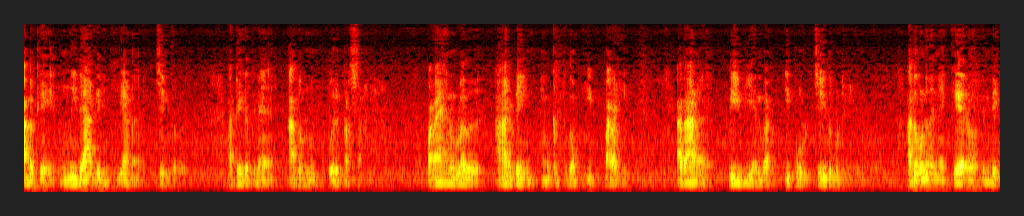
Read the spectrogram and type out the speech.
അതൊക്കെ നിരാകരിക്കുകയാണ് ചെയ്തത്. അദ്ദേഹത്തിന് അതൊന്നും ഒരു പ്രശ്നമല്ല. പറയാനുള്ളത് ആരുടെയും മുഖത്ത് നോക്കി പറയും. അതാണ് പി വി അൻവർ ഇപ്പോൾ ചെയ്തുകൊണ്ടിരിക്കുന്നത്. അതുകൊണ്ട് തന്നെ കേരളത്തിന്റെ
